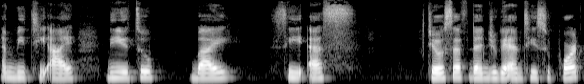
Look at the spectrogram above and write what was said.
MBTI di YouTube by CS Joseph dan juga NT Support.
